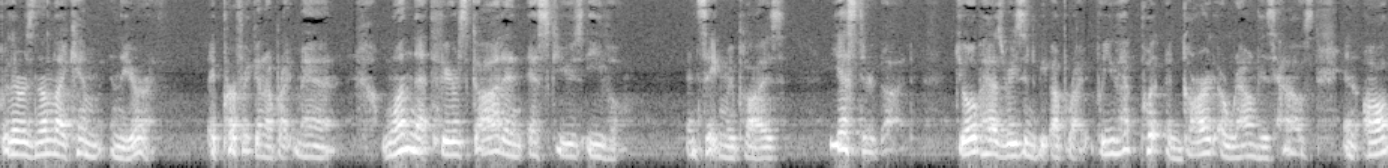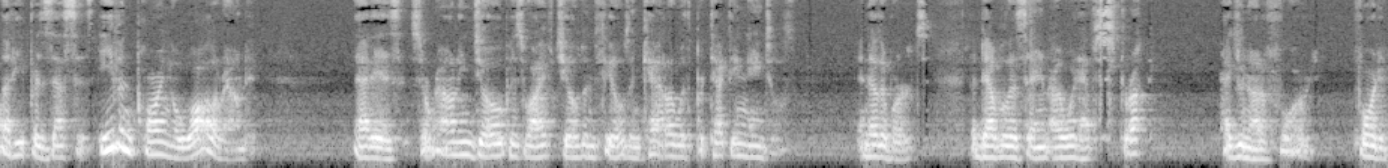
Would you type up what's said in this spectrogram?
For there is none like him in the earth, a perfect and upright man, one that fears God and eschews evil. And Satan replies, Yes, dear God. Job has reason to be upright, for you have put a guard around his house and all that he possesses, even pouring a wall around it. That is, surrounding Job, his wife, children, fields, and cattle with protecting angels. In other words, the devil is saying, I would have struck had you not afford, afforded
